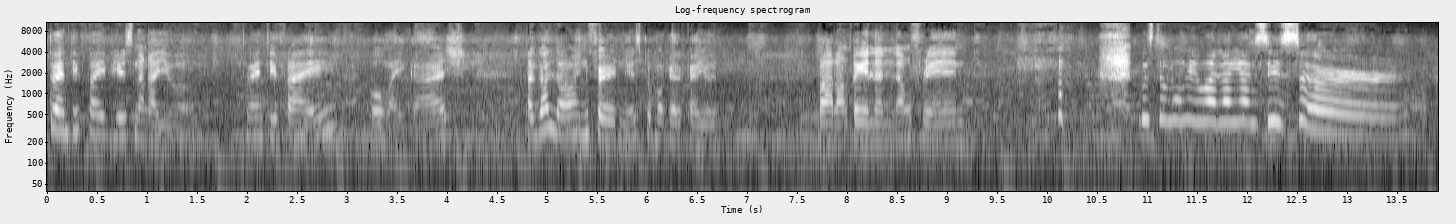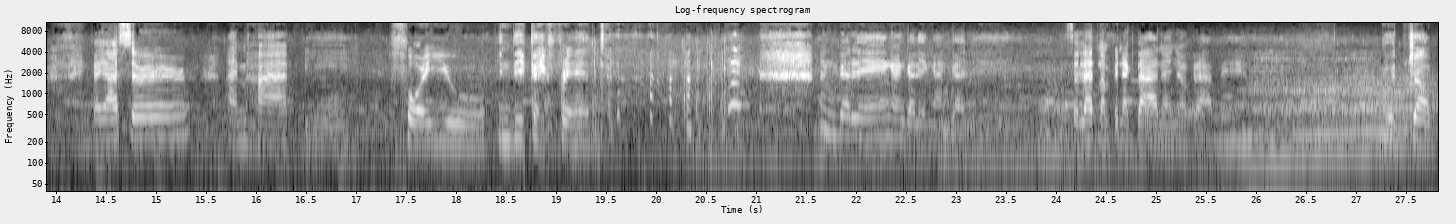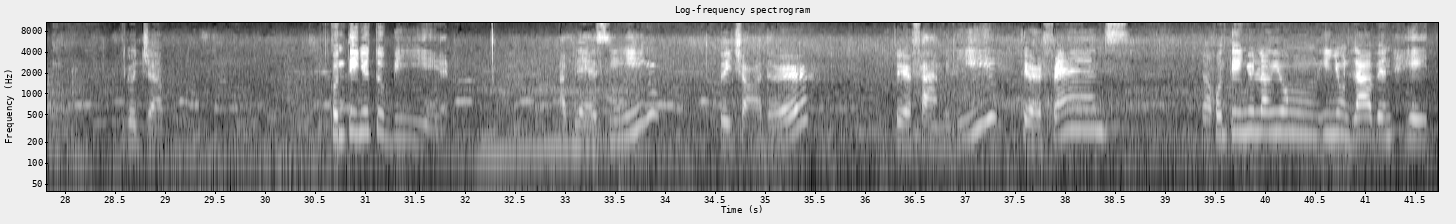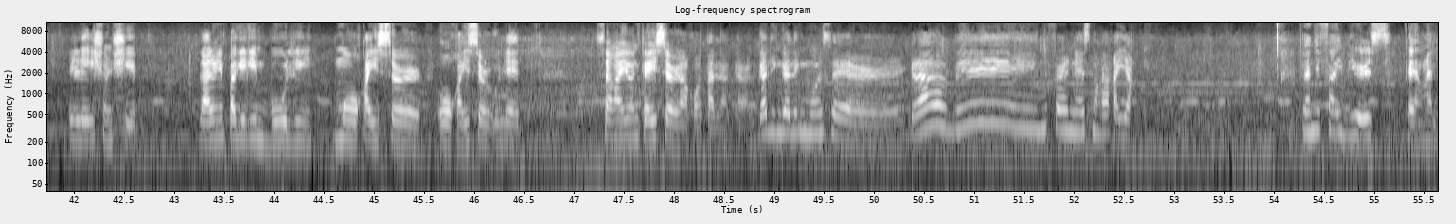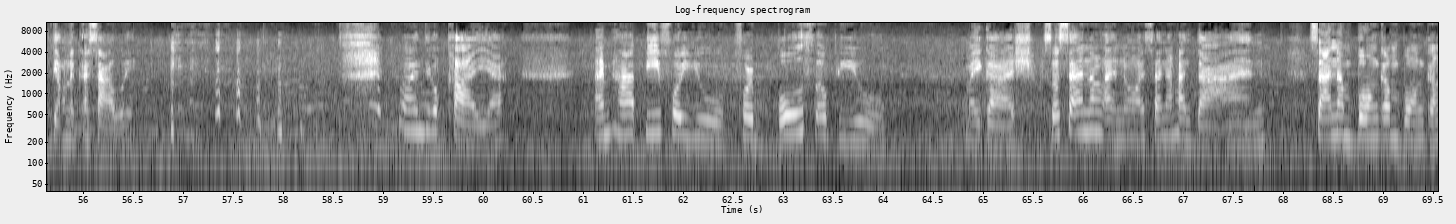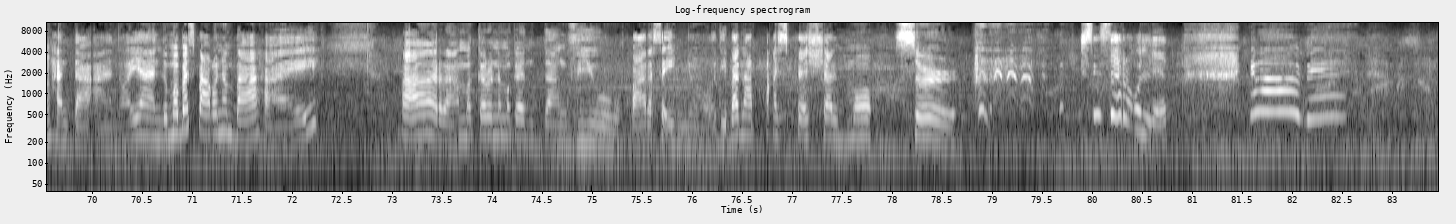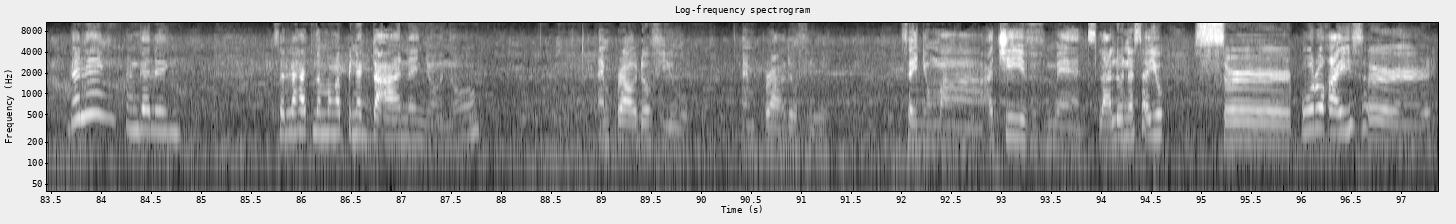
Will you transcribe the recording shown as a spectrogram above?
meron. Balita ko, 25 years na kayo. 25? Oh my gosh. Tagal ah, in fairness, tumagal kayo. Parang kailan lang, friend. Gusto mong iwalayan si sir. Kaya sir, I'm happy for you. Hindi kay friend. ang galing, ang galing, ang galing. Sa lahat ng pinagdaanan nyo, grabe. Good job. Good job. Continue to be a blessing to each other, to your family, to your friends. Kaya continue lang yung inyong love and hate relationship. Lalo yung pagiging bully mo kay sir o kay sir ulit. Sa ngayon kay sir ako talaga. Galing-galing mo sir. Grabe. In fairness, nakakaiyak. 25 years. Kaya nga hindi ako nag-asawa eh. Hindi ko kaya. I'm happy for you. For both of you. My gosh. So, saan ang ano, saan ang handaan? Saan ang bonggang-bonggang handaan? O, ayan, lumabas pa ako ng bahay para magkaroon ng magandang view para sa inyo. Di ba? Napaka-special mo, sir. si sir ulit. Grabe. Galing. Ang galing. Sa lahat ng mga pinagdaanan nyo, no? I'm proud of you. I'm proud of you sa inyong mga achievements. Lalo na sa'yo, sir. Puro kay sir.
